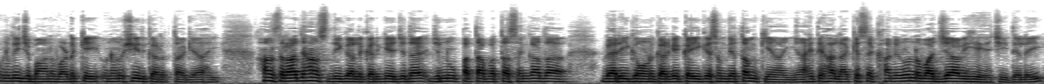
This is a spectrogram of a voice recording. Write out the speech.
ਉਹਨਾਂ ਦੀ ਜ਼ਬਾਨ ਵੱਢ ਕੇ ਉਹਨਾਂ ਨੂੰ ਸ਼ਹੀਦ ਕਰ ਦਿੱਤਾ ਗਿਆ ਸੀ। ਹੰਸਰਾਜ ਹੰਸ ਦੀ ਗੱਲ ਕਰੀਏ, ਜਿਹਦਾ ਜਿਹਨੂੰ ਪਤਾ ਪਤਾ ਸਿੰਘਾਂ ਦਾ ਵੈਰੀ ਗਾਉਣ ਕਰਕੇ ਕਈ ਕਿਸਮ ਦੀਆਂ ਧਮਕੀਆਂ ਆਈਆਂ ਸੀ ਤੇ ਹਾਲਾਂਕਿ ਸਿੱਖਾਂ ਨੇ ਉਹਨੂੰ ਨਵਾਜਿਆ ਵੀ ਇਹ ਚੀਜ਼ ਦੇ ਲਈ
